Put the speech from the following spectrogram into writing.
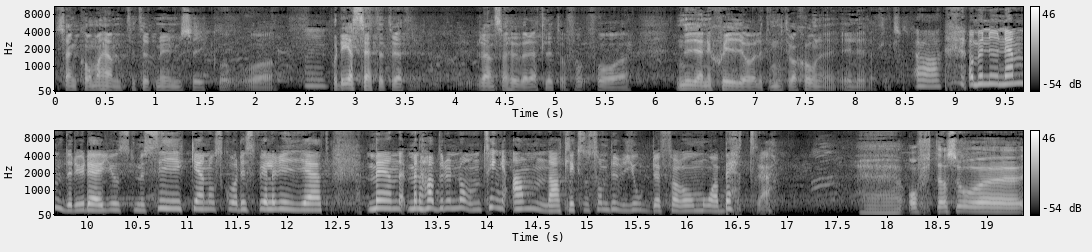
sen komma hem till typ min musik och, och på det sättet vet, rensa huvudet lite och få, få ny energi och lite motivation i, i livet. Liksom. Ja. ja, men nu nämnde du ju det, just musiken och skådespeleriet. Men, men hade du någonting annat liksom, som du gjorde för att må bättre? Eh, ofta så, eh,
